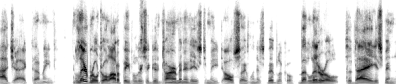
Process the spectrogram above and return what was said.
hijacked. I mean, liberal to a lot of people is a good term, and it is to me also when it's biblical. But literal today, it's been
